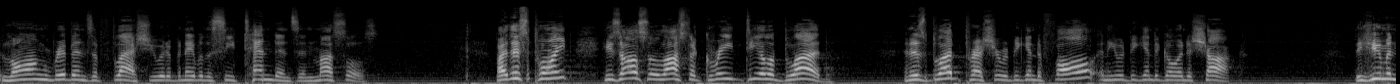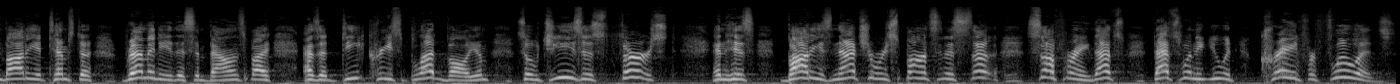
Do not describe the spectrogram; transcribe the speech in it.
long ribbons of flesh. You would have been able to see tendons and muscles. By this point, he's also lost a great deal of blood and his blood pressure would begin to fall and he would begin to go into shock. The human body attempts to remedy this imbalance by as a decreased blood volume. So Jesus' thirst and his body's natural response in his su- suffering, that's, that's when you would crave for fluids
